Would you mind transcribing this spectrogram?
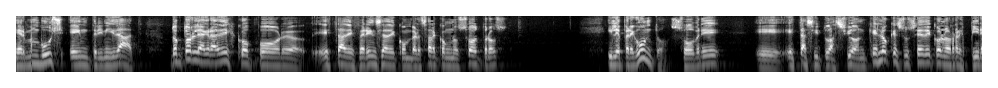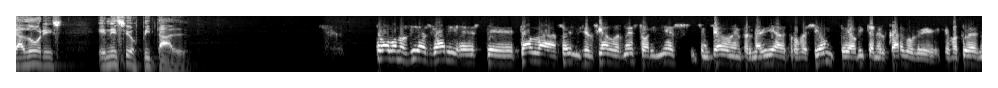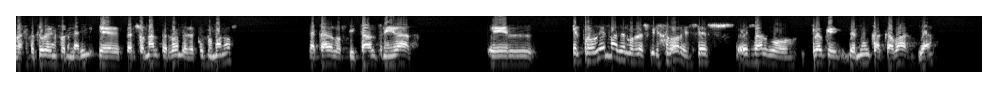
Germán Bush en Trinidad. Doctor, le agradezco por eh, esta deferencia de conversar con nosotros y le pregunto sobre eh, esta situación, ¿qué es lo que sucede con los respiradores en ese hospital? Hola, buenos días, Gary. Este, te habla, soy el licenciado Ernesto Ariñez, licenciado en enfermería de profesión. Estoy ahorita en el cargo de jefatura la de enfermería, de personal, perdón, de recursos humanos, de acá del Hospital Trinidad. El, el problema de los respiradores es, es algo, creo que de nunca acabar, ¿ya?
